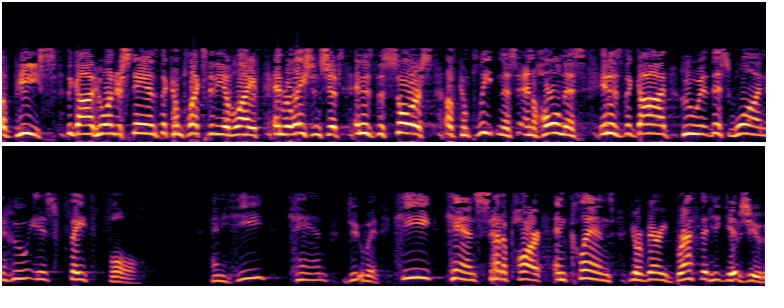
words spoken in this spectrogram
of peace, the God who understands the complexity of life and relationships and is the source of completeness and wholeness wholeness. It is the God who, this one who is faithful. And He can do it. He can set apart and cleanse your very breath that He gives you.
